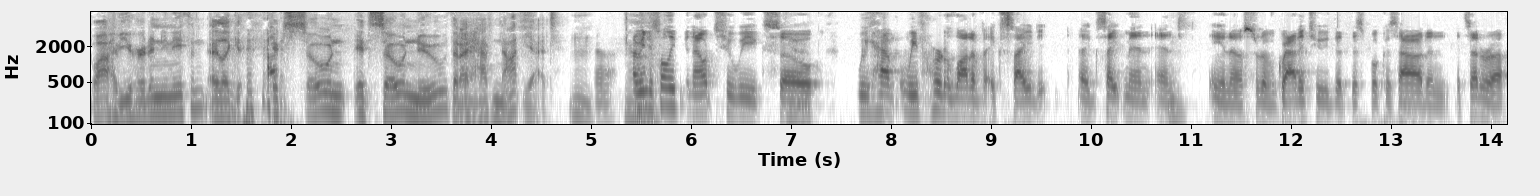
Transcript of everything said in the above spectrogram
wow, have you heard any Nathan? I like it, it's so it's so new that I have not yet. Yeah. I mean, it's only been out two weeks, so we have we've heard a lot of excited excitement and you know sort of gratitude that this book is out and etc.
